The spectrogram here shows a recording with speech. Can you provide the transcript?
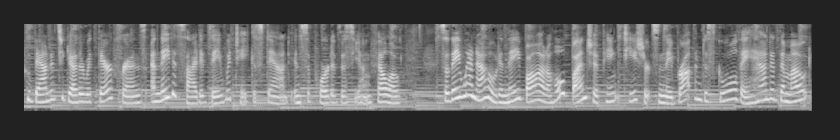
who banded together with their friends and they decided they would take a stand in support of this young fellow. So they went out and they bought a whole bunch of pink t shirts and they brought them to school, they handed them out,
